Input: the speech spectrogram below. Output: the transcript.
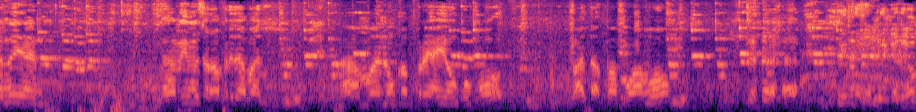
Ano yan? Sabi mo sa kapre dapat, ah, manong kapre, ayaw ko po. Bata pa po ako. Nakapre ka daw?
